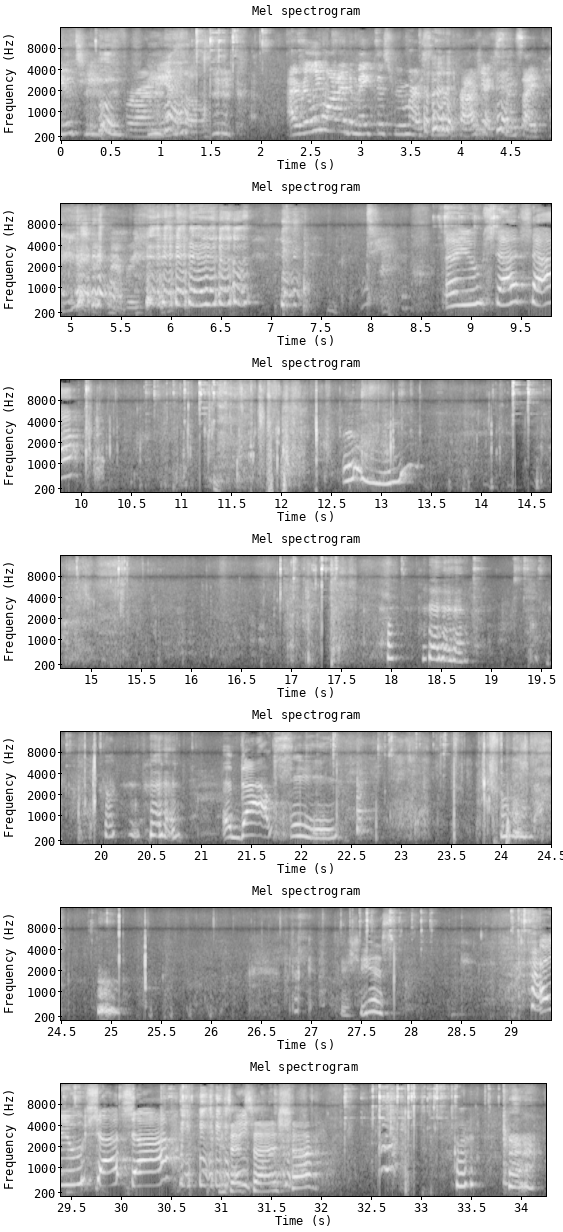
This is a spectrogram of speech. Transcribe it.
new TV for our mantle. I really wanted to make this room our summer project since I painted it and everything. Are you Sasha? Mm. Daphne. There she is. Are you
